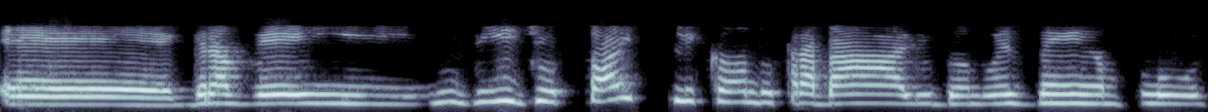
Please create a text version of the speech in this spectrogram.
é, gravei um vídeo só explicando o trabalho, dando exemplos,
